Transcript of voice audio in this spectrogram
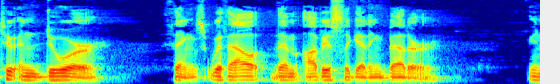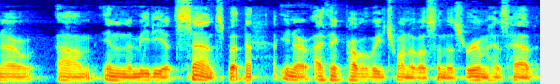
to endure things without them obviously getting better, you know, um, in an immediate sense. But, then, you know, I think probably each one of us in this room has had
